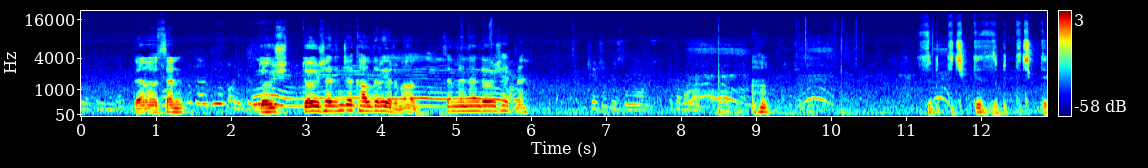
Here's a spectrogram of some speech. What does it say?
götüründe. Ben o sen koydun. dövüş dövüş edince kaldırıyorum abi. Sen benden dövüş etme. Çocuk musun yavrum? Bir de bana. Zıbıttı çıktı, zıbıttı çıktı,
